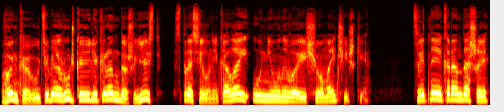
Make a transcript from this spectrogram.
«Ванька, у тебя ручка или карандаш есть?» — спросил Николай у неунывающего мальчишки. «Цветные карандаши»,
